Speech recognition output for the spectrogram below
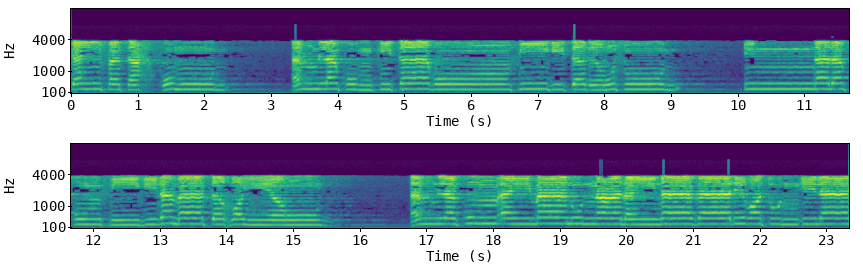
كيف تحكمون أم لكم كتاب فيه تدرسون إن لكم فيه لما تخيرون أم لكم أيمان علينا بالغة إلى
